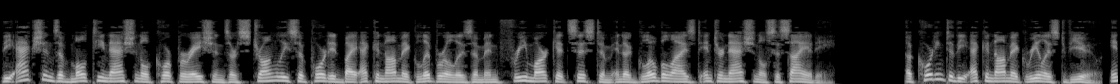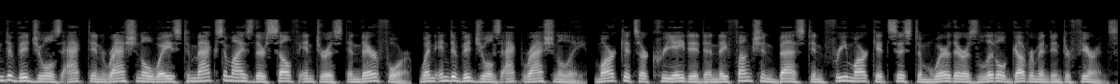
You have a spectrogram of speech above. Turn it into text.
The actions of multinational corporations are strongly supported by economic liberalism and free market system in a globalized international society. According to the economic realist view, individuals act in rational ways to maximize their self-interest and therefore, when individuals act rationally, markets are created and they function best in free market system where there is little government interference.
